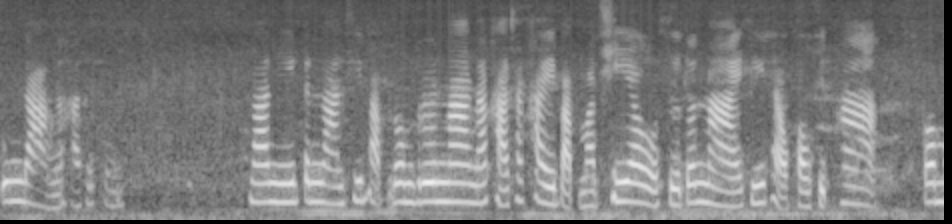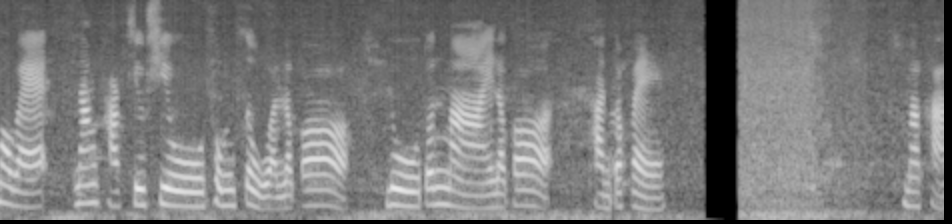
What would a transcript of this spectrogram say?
กุ้งด่างนะคะทุกคนร้านนี้เป็นร้านที่แบบร่มรื่นมากนะคะ ถ้าใครแบบมาเที่ยวซื้อต้นไม้ที่แถวคลองสิบห้าก็มาแวะ นั่งพักชิลๆชมสวนแล้วก็ดูต้นไม้แล้วก็ทานกาแฟ มาค่ะ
